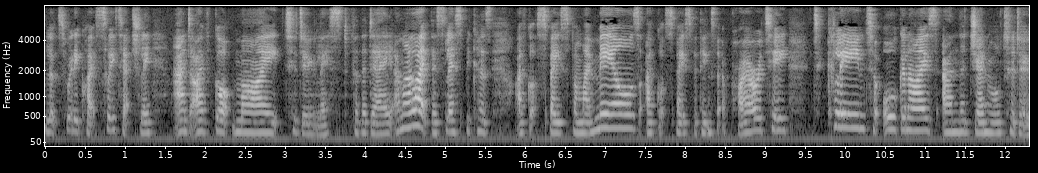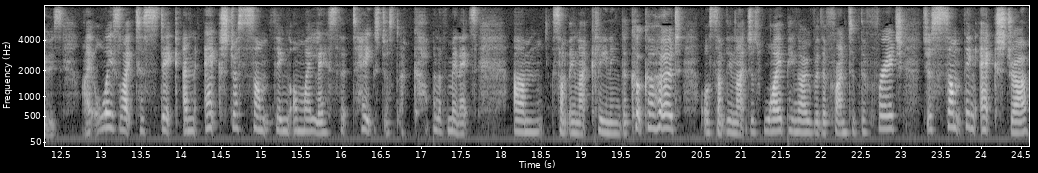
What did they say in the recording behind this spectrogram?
looks really quite sweet actually. And I've got my to-do list for the day. And I like this list because I've got space for my meals I've got space for things that are priority to clean to organize and the general to-dos. I always like to stick an extra something on my list that takes just a couple of minutes. Um, something like cleaning the cooker hood or something like just wiping over the front of the fridge. Just something extra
